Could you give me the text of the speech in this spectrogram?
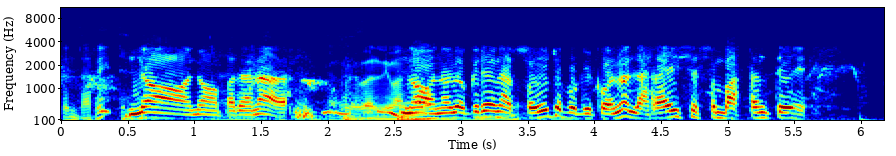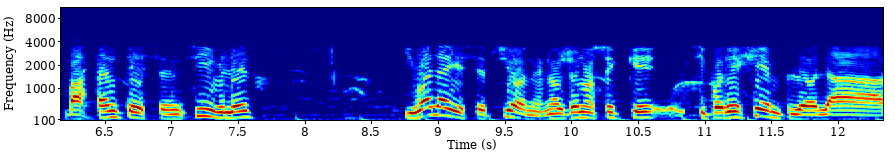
Santa Rita. No, no, para nada. Vale, vale. No, no lo creo en absoluto porque con las raíces son bastante, bastante sensibles. Igual hay excepciones, ¿no? Yo no sé qué, si por ejemplo la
